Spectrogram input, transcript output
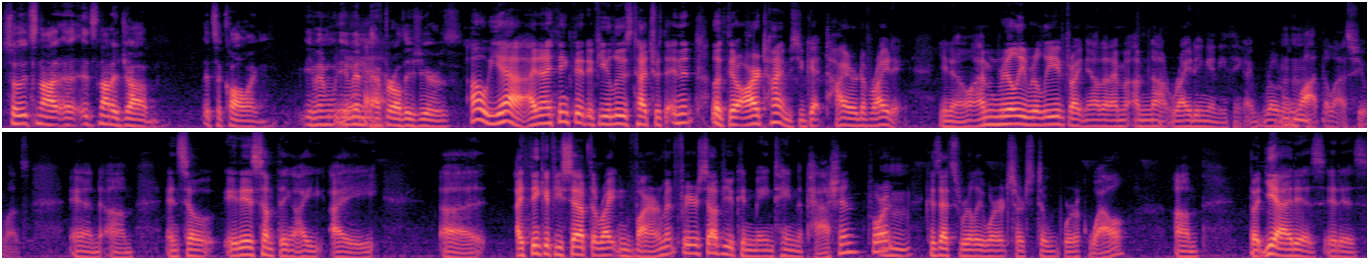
So it's not a, it's not a job, it's a calling, even even after all these years. Oh yeah, and I think that if you lose touch with, and then look, there are times you get tired of writing. You know, I'm really relieved right now that I'm I'm not writing anything. I wrote a lot the last few months, and um, and so it is something I I uh, I think if you set up the right environment for yourself, you can maintain the passion for it Mm-hmm. because that's really where it starts to work well. Um, but yeah, it is. It is.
